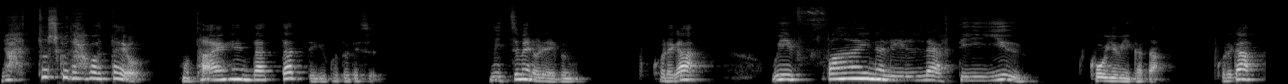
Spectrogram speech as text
やっと宿題終わったよ。もう大変だったっていうことです。三つ目の例文。これが、We finally left the EU. こういう言い方。これが、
